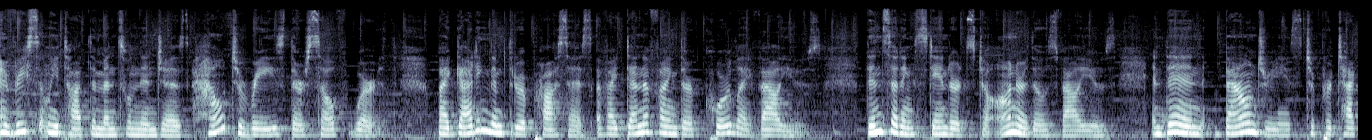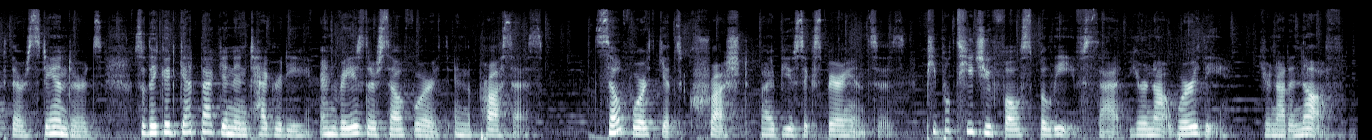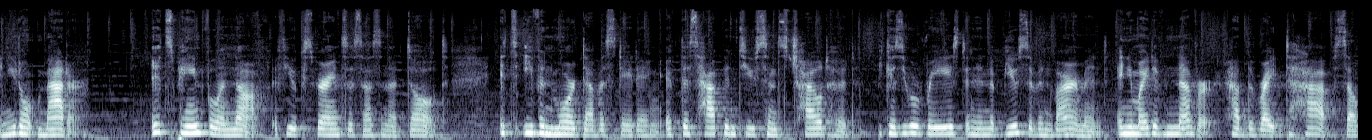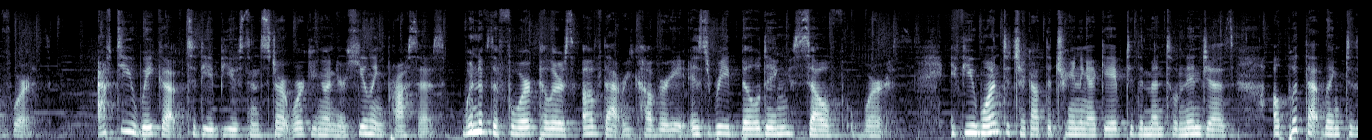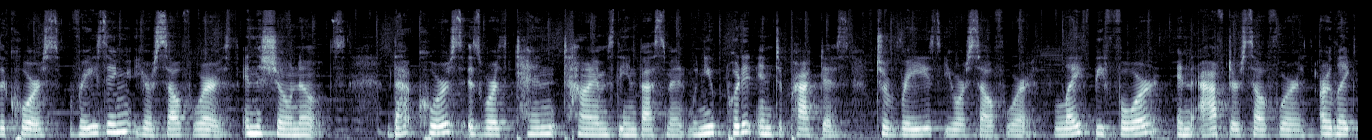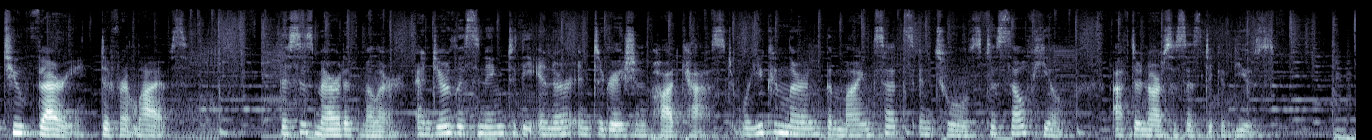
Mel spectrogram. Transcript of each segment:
I recently taught the mental ninjas how to raise their self worth by guiding them through a process of identifying their core life values, then setting standards to honor those values, and then boundaries to protect their standards so they could get back in integrity and raise their self worth in the process. Self worth gets crushed by abuse experiences. People teach you false beliefs that you're not worthy, you're not enough, and you don't matter. It's painful enough if you experience this as an adult. It's even more devastating if this happened to you since childhood because you were raised in an abusive environment and you might have never had the right to have self worth. After you wake up to the abuse and start working on your healing process, one of the four pillars of that recovery is rebuilding self worth. If you want to check out the training I gave to the mental ninjas, I'll put that link to the course, Raising Your Self Worth, in the show notes. That course is worth 10 times the investment when you put it into practice to raise your self worth. Life before and after self worth are like two very different lives. This is Meredith Miller, and you're listening to the Inner Integration Podcast, where you can learn the mindsets and tools to self heal after narcissistic abuse.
